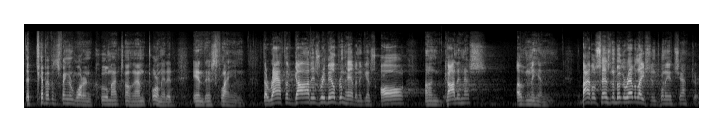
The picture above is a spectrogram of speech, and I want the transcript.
the tip of his finger in water and cool my tongue. I'm tormented in this flame. The wrath of God is revealed from heaven against all ungodliness of men. The Bible says in the book of Revelation, 20th chapter,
